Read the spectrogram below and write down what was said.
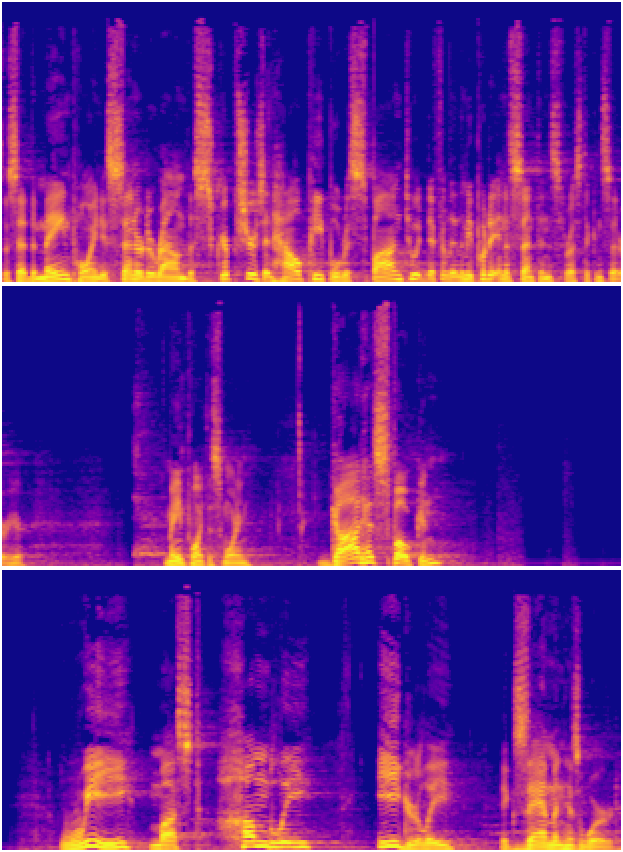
So said the main point is centered around the scriptures and how people respond to it differently. Let me put it in a sentence for us to consider here. Main point this morning God has spoken. We must humbly, eagerly examine his word.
